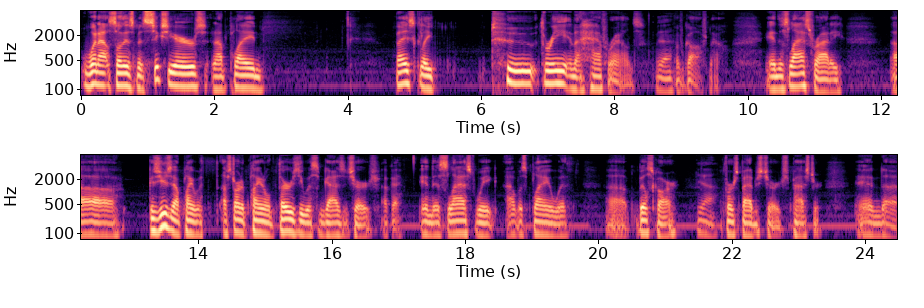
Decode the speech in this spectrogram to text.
went out. So there's been six years, and I've played basically two, three and a half rounds Yeah. of golf now. And this last Friday, because usually I play with, I started playing on Thursday with some guys at church. Okay. And this last week, I was playing with uh, Bill Scar. Yeah. First Baptist Church pastor, and uh,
